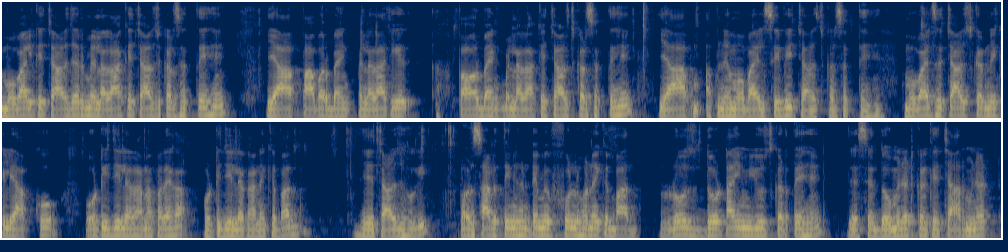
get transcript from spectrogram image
मोबाइल के चार्जर में लगा के चार्ज कर सकते हैं, या आप पावर बैंक में लगा के, पावर बैंक में लगा के चार्ज कर सकते हैं, या आप अपने मोबाइल से भी चार्ज कर सकते हैं। मोबाइल से चार्ज करने के लिए आपको ओटीजी लगाना पड़ेगा। ओटीजी लगाने के बाद ये चार्ज होगी, और साढ़े तीन घंटे में फुल होने के बाद रोज़ दो टाइम यूज़ करते हैं, जैसे दो मिनट करके चार मिनट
